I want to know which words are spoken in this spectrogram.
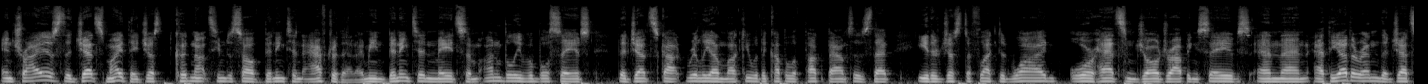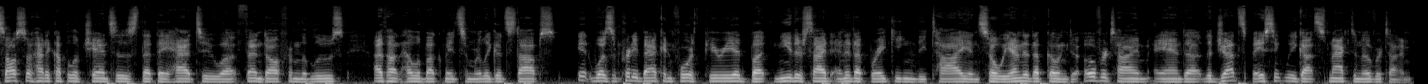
And try as the Jets might, they just could not seem to solve Binnington after that. I mean, Binnington made some unbelievable saves. The Jets got really unlucky with a couple of puck bounces that either just deflected wide or had some jaw dropping saves. And then at the other end, the Jets also had a couple of chances that they had to uh, fend off from the Blues. I thought Hellebuyck made some really good stops. It was a pretty back and forth period, but neither side ended up breaking the tie, and so we ended up going to overtime, and uh, the Jets basically got smacked in overtime.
